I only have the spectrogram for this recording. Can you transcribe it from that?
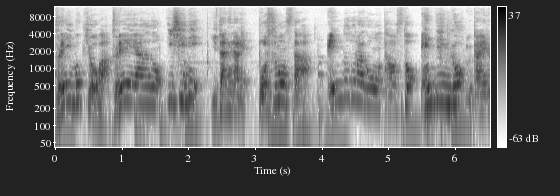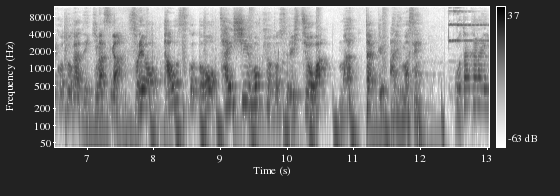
プレイ目標は、プレイヤーの意志に委ねられ、ボスモンスター、エンドドラゴンを倒すとエンディングを迎えることができますが、それを倒すことを最終目標とする必要は全くありません。お宝いっ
